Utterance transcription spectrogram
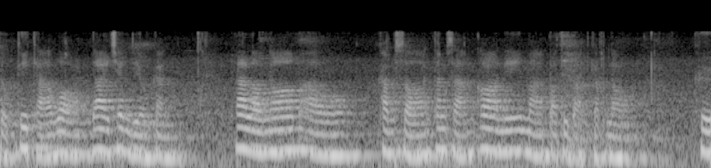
สุขที่ถาวรได้เช่นเดียวกัน ถ้าเราน้อมเอาคำสอนทั้งสามข้อนี้มาปฏิบัติกับเรา คือ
